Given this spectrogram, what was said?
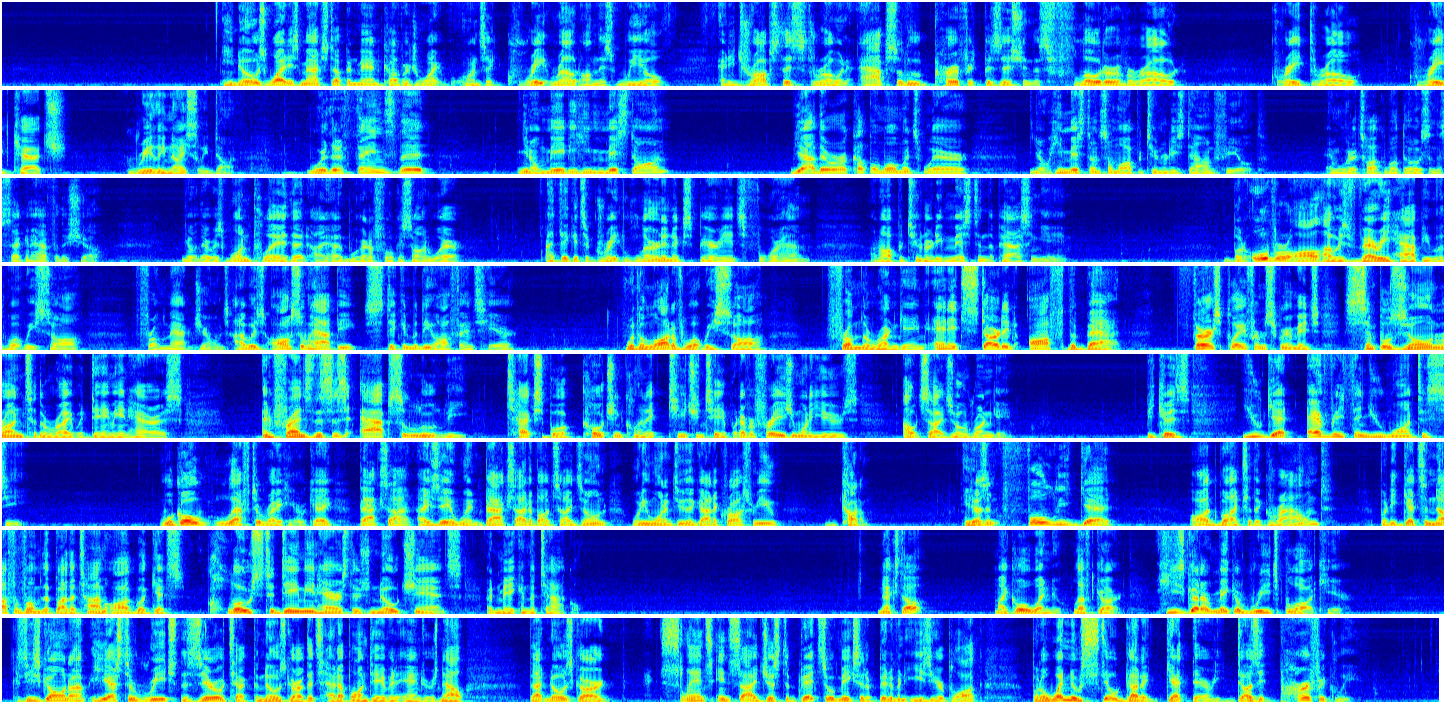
He knows White is matched up in man coverage. White runs a great route on this wheel, and he drops this throw in absolute perfect position. This floater of a route. Great throw, great catch, really nicely done. Were there things that, you know, maybe he missed on? Yeah, there were a couple moments where, you know, he missed on some opportunities downfield. And we're going to talk about those in the second half of the show you know, there was one play that I, I we're going to focus on where I think it's a great learning experience for him, an opportunity missed in the passing game. But overall, I was very happy with what we saw from Mac Jones. I was also happy, sticking with the offense here, with a lot of what we saw from the run game. And it started off the bat. First play from scrimmage, simple zone run to the right with Damien Harris. And friends, this is absolutely textbook coaching clinic, teaching tape, whatever phrase you want to use, outside zone run game. Because you get everything you want to see. We'll go left to right here, okay? Backside, Isaiah Wynn, backside of outside zone. What do you want to do? The guy across from you, cut him. He doesn't fully get Ogbah to the ground, but he gets enough of him that by the time Ogbah gets close to Damien Harris, there's no chance at making the tackle. Next up, Michael Onwenu, left guard. He's got to make a reach block here. Because he's going up, he has to reach the zero tech, the nose guard that's head up on David Andrews. Now, that nose guard slants inside just a bit, so it makes it a bit of an easier block. But Onwenu's still got to get there, and he does it perfectly.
